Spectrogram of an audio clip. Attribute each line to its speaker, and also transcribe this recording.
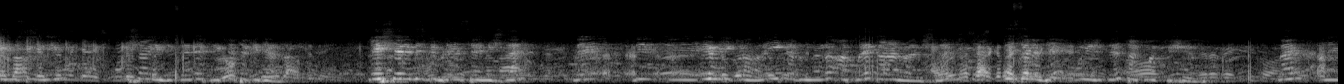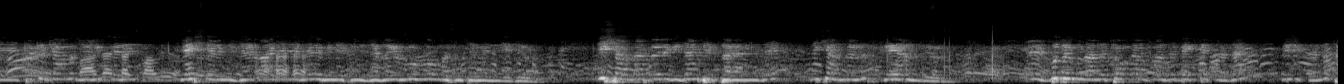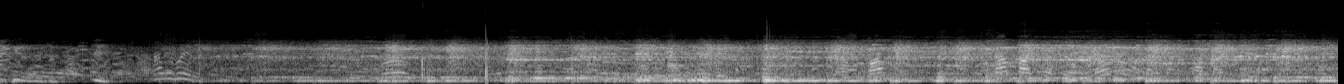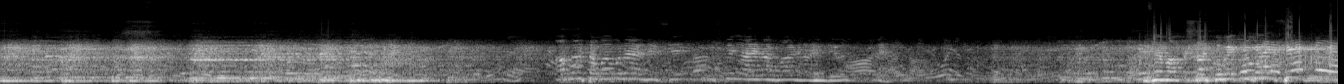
Speaker 1: Benimle dans ettin mi gençliğinde? Yok,
Speaker 2: takacağız.
Speaker 1: dans edeyim.
Speaker 2: Gençlerimiz birbirlerini sevmişler ve bir e, evlilik yolunda ilk adımlarını atmaya karar vermişler.
Speaker 1: Nasıl arkadaşlar?
Speaker 2: Bizlere de bu yüzükleri takmak düşüyor. Ben e, takacağımız yüzüklerin gençlerimize, ailelerine ve milletimize hayırlı uğurlu olmasını temenni ediyorum. İnşallah böyle güzel bir töreninde nikahlarınız kıyarız diyorum. Evet, bu duygularla çok daha fazla bekletmeden yüzüklerini takıyoruz Allah tamamını erdirsin. Bismillahirrahmanirrahim diyoruz. Evet.
Speaker 3: Efendim alkışlar kuvvetli geldi.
